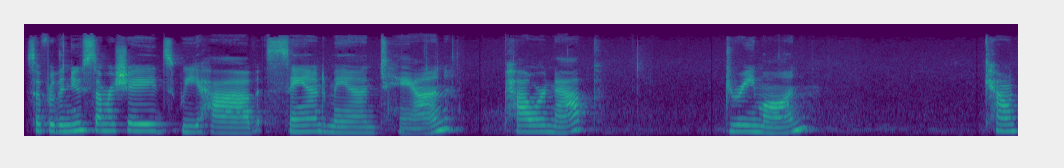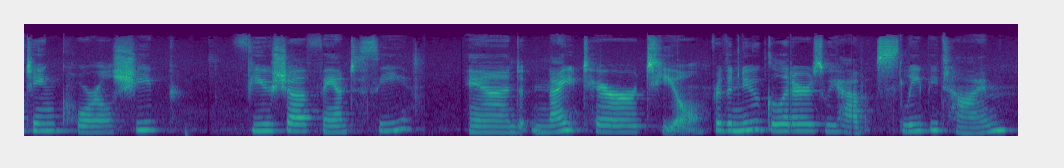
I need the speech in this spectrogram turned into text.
So for the new summer shades, we have Sandman Tan, Power Nap, Dream On, Counting Coral Sheep, Fuchsia Fantasy, and Night Terror Teal. For the new glitters, we have Sleepy Time,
